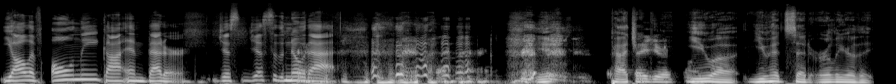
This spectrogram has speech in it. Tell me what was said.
Y'all have only gotten better. Just just to know that. Yeah, Patrick, Thank you. you uh you had said earlier that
